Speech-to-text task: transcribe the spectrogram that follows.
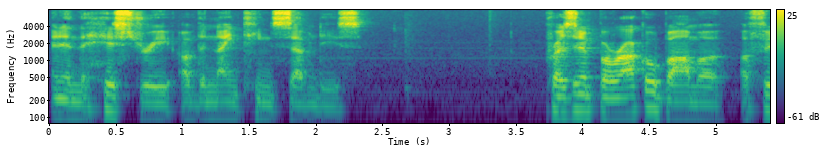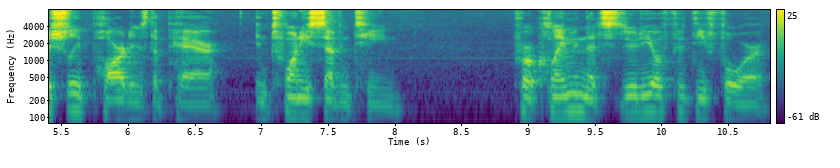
and in the history of the 1970s. President Barack Obama officially pardons the pair in 2017, proclaiming that Studio 54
